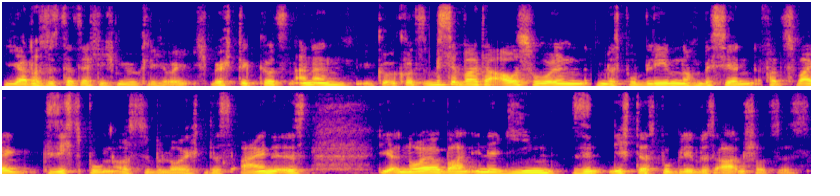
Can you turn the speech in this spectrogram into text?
Ja, das ist tatsächlich möglich. Aber ich möchte kurz, einen anderen, kurz ein bisschen weiter ausholen, um das Problem noch ein bisschen von zwei Gesichtspunkten aus zu beleuchten. Das eine ist, die erneuerbaren Energien sind nicht das Problem des Artenschutzes.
